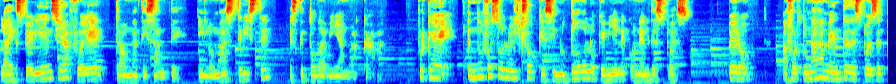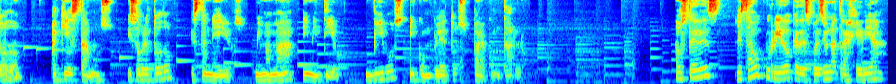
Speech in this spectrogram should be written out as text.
La experiencia fue traumatizante, y lo más triste es que todavía no acaba. Porque no fue solo el choque, sino todo lo que viene con él después. Pero afortunadamente después de todo, aquí estamos y sobre todo están ellos, mi mamá y mi tío, vivos y completos para contarlo. ¿A ustedes les ha ocurrido que después de una tragedia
